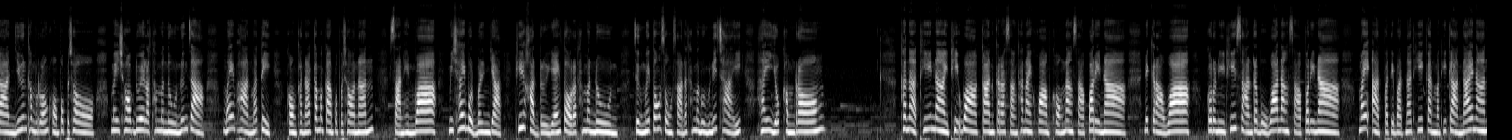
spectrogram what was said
การยื่นคำร้องของปปช ไม่ชอบด้วยรัฐธรรมนูญเนื่องจากไม่ผ่านมติของคณะกรรมการปปชนั้นศาลเห็นว่ามิใช่บทบัญญัติที่ขัดหรือแย้งต่อรัฐธรรมนูญ จึงไม่ต้องส่งสารรัฐธรรมนูญวินิจฉัยให้ยกคำร้องขณะที่นายทิวาการกระสังทนายความของนางสาวปรินา ได้กล่าวว่า กรณีที่ศาลระบุว่านางสาวปรินา ไม่อาจปฏิบัติหน้าที่การมาธิการได้นั้น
